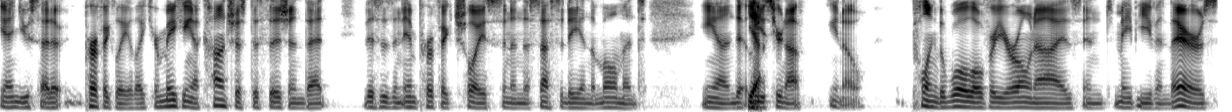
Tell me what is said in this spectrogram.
and you said it perfectly. Like you're making a conscious decision that this is an imperfect choice and a necessity in the moment. And at yeah. least you're not, you know, pulling the wool over your own eyes and maybe even theirs.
